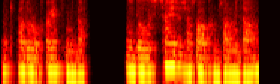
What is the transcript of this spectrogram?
이렇게 하도록 하겠습니다. 오늘도 시청해주셔서 감사합니다.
